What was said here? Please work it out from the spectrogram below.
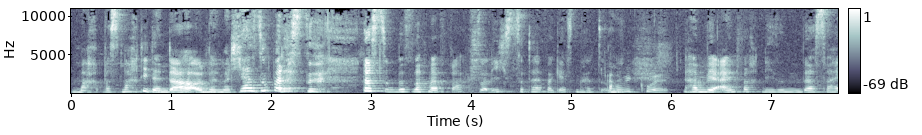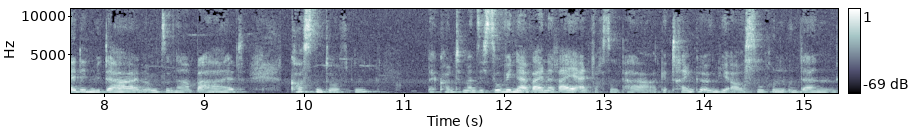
Mach, was macht die denn da? Und dann meinte ich, ja, super, dass du, dass du das nochmal fragst, weil ich es total vergessen hatte. Und dann wie cool. haben wir einfach diesen Dasai, den wir da in irgendeiner Bar halt kosten durften. Da konnte man sich so wie in der Weinerei einfach so ein paar Getränke irgendwie aussuchen und dann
